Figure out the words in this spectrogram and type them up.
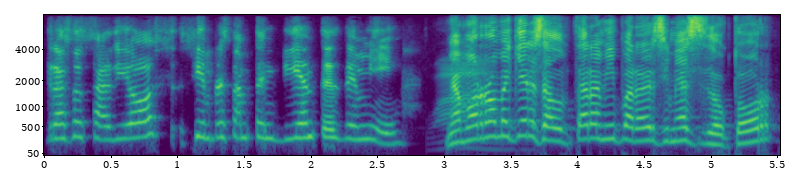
Gracias a Dios, siempre están pendientes de mí. Mi amor, ¿no me quieres adoptar a mí para ver si me haces doctor?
